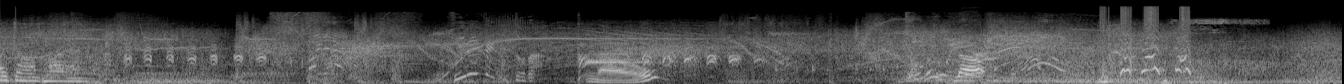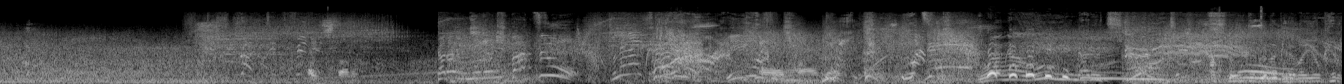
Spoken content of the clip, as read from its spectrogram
my god, Brian. プレゼントだ No. No. I stun him. からうものに罰をいい Oh my 我が王にな。る力そうでな。ければ避けろ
